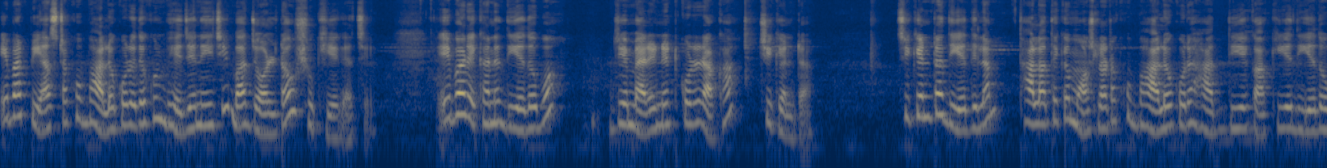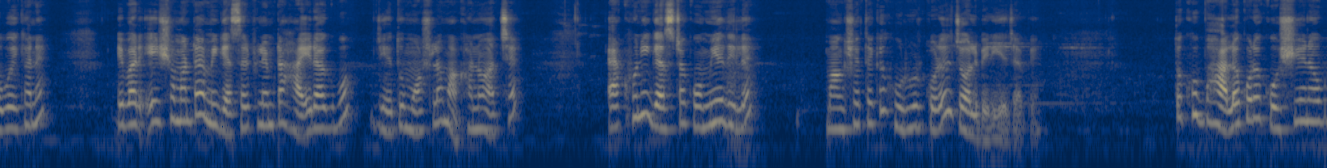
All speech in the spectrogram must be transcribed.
এবার পেঁয়াজটা খুব ভালো করে দেখুন ভেজে নিয়েছি বা জলটাও শুকিয়ে গেছে। এবার এখানে দিয়ে দেবো যে ম্যারিনেট করে রাখা চিকেনটা। চিকেনটা দিয়ে দিলাম। থালা থেকে মশলাটা খুব ভালো করে হাত দিয়ে কাকিয়ে দিয়ে দেবো এখানে। এবার এই সময়টা আমি গ্যাসের ফ্লেমটা হাই রাখব, যেহেতু মশলা মাখানো আছে। এখনই গ্যাসটা কমিয়ে দিলে মাংস থেকে হুড়হুড় করে জল বেরিয়ে যাবে। তো খুব ভালো করে কষিয়ে নেব।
